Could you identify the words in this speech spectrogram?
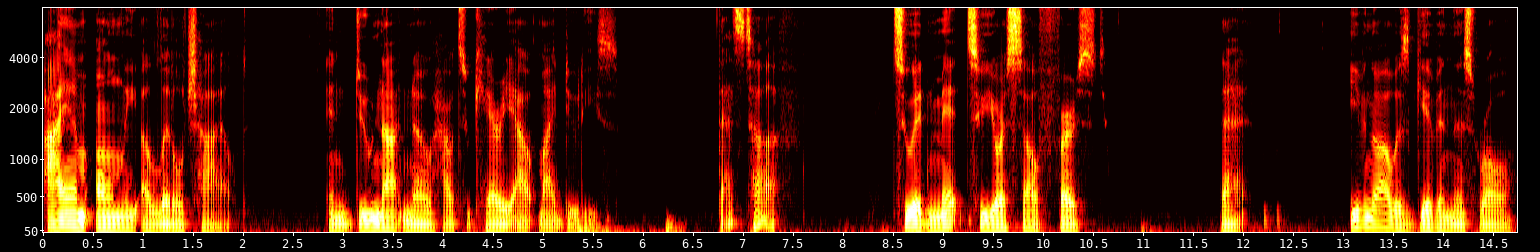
I am only a little child and do not know how to carry out my duties. That's tough. To admit to yourself first that even though I was given this role,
